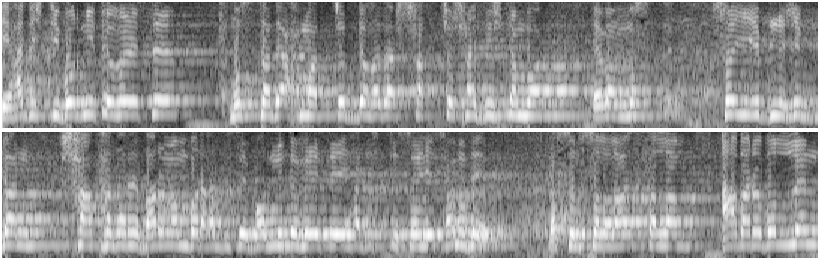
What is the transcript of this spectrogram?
এই হাদিসটি বর্ণিত হয়েছে মুস্তাদে আহমদ চোদ্দ হাজার সাতশো সাঁত্রিশ নম্বর এবং সৈবনে হিব্বান সাত হাজারের বারো নম্বর হাদিসে বর্ণিত হয়েছে, এই হাদিসটি সহি সনদের রসুল সাল্লাম আবারও বললেন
